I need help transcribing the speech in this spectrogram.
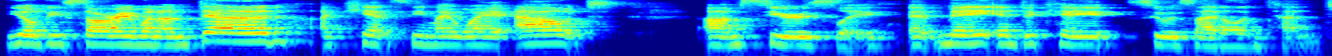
you'll be sorry when I'm dead, I can't see my way out, um, seriously. It may indicate suicidal intent.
